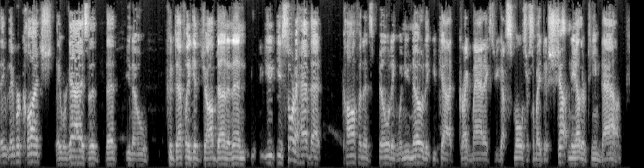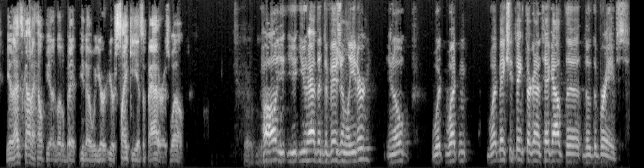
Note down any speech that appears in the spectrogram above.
they they were clutch. They were guys that that you know could definitely get the job done. And then you you sort of have that confidence building when you know that you've got Greg Maddux, you got Smoltz or somebody just shutting the other team down. You know, that's got to help you a little bit, you know, your, your psyche as a batter as well. Paul, you, you had the division leader. You know what what what makes you think they're going to take out the, the, the Braves,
